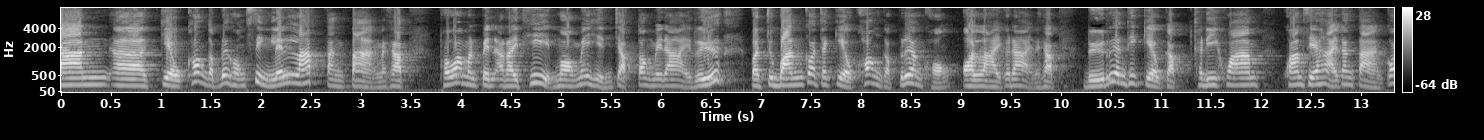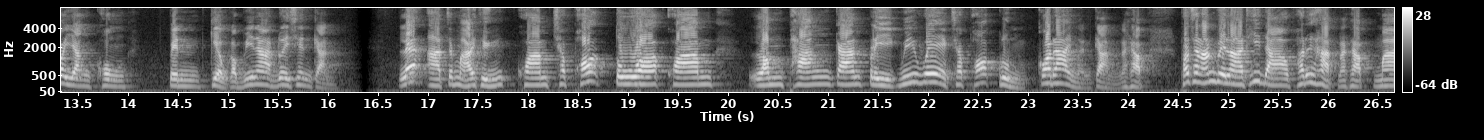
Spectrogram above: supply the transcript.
การเอ่อเกี่ยวข้องกับเรื่องของสิ่งเล้นลับต่างๆนะครับ เพราะว่ามันเป็นอะไรที่มองไม่เห็นจับต้องไม่ได้ หรือปัจจุบันก็จะเกี่ยวข้องกับเรื่องของออนไลน์ก็ได้นะครับ หรือเรื่องที่เกี่ยวกับคดีความความเสียหายต่างๆ ก็ยังคงเป็นเกี่ยวกับวินาศด้วยเช่นกัน และอาจจะหมายถึงความเฉพาะตัวความลำพังการปลีกวิเวก เฉพาะกลุ่มก็ได้เหมือนกันนะครับ เพราะฉะนั้นเวลาที่ดาวพฤหัสนะครับมา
